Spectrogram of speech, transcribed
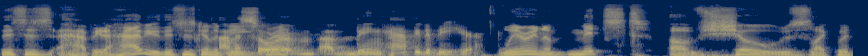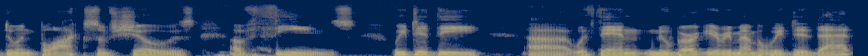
This is happy to have you. This is going to be Connoisseur great. of, of being happy to be here. We're in the midst of shows, like we're doing blocks of shows of themes. We did the uh, with Dan Newberg. You remember we did that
